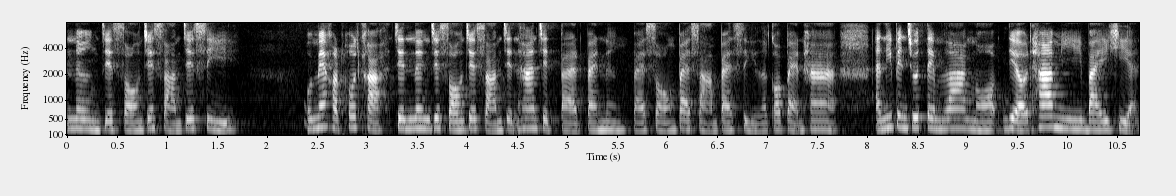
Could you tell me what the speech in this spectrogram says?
71 72 73 74 โอ้ยแม่ขอโทษค่ะ71 72 73 75 78 81 82 83 84แล้วก็85อันนี้เป็นชุดเต็มล่างเนาะ เดี๋ยวถ้ามีใบเขียน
